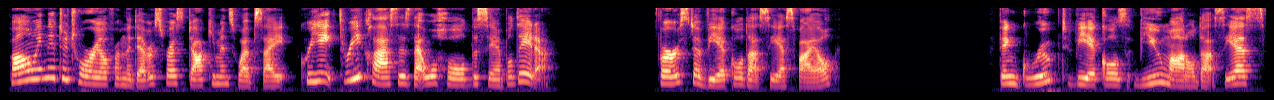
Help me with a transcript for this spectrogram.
Following the tutorial from the DevExpress Documents website, create three classes that will hold the sample data. First, a vehicle.cs file, then grouped vehicles viewModel.cs,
